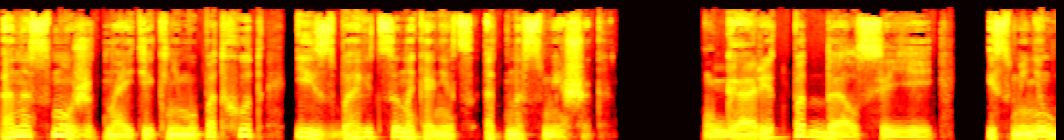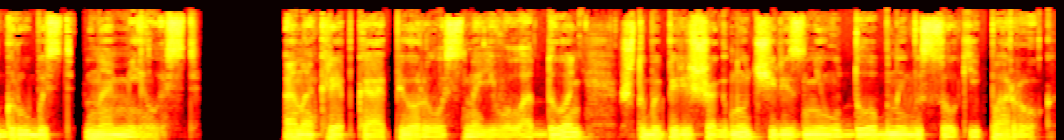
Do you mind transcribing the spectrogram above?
Она сможет найти к нему подход и избавиться, наконец, от насмешек. Гаррет поддался ей и сменил грубость на милость. Она крепко оперлась на его ладонь, чтобы перешагнуть через неудобный высокий порог.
